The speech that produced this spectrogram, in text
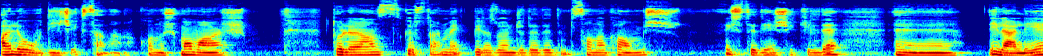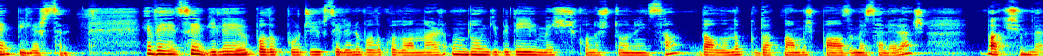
alo diyecek sana. Konuşma var. Tolerans göstermek biraz önce de dedim sana kalmış. İstediğin şekilde eee, ilerleyebilirsin. Evet sevgili balık burcu yükseleni balık olanlar umduğun gibi değilmiş konuştuğun insan. Dallanıp budaklanmış bazı meseleler. Bak şimdi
